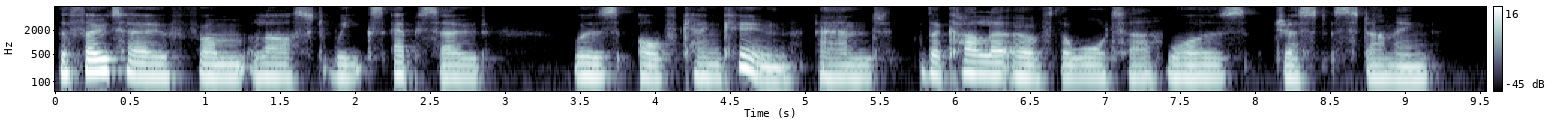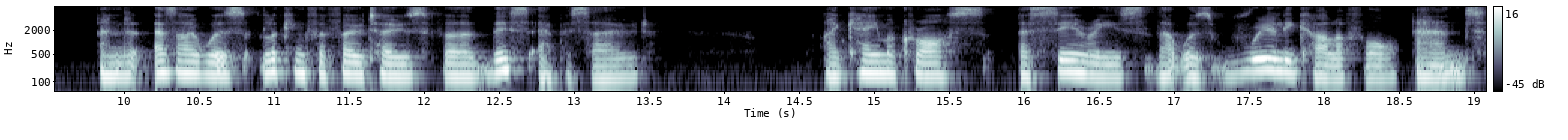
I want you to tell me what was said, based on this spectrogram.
The photo from last week's episode was of Cancun, and the colour of the water was just stunning. And as I was looking for photos for this episode, I came across a series that was really colourful, and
